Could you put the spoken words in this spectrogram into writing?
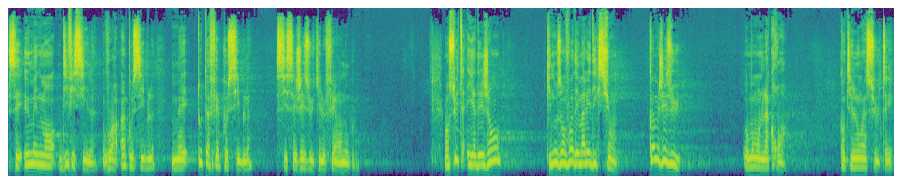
C'est humainement difficile, voire impossible, mais tout à fait possible si c'est Jésus qui le fait en nous. Ensuite, il y a des gens qui nous envoient des malédictions, comme Jésus au moment de la croix, quand ils l'ont insulté.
